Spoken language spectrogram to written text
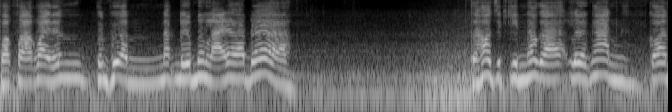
ฝากฝากไว้ถึงเพื่อนๆนักดื่มทั้งหลายนะครับ เด้อแต่เขาจะกินเท่ากับเลิกงานก่อน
